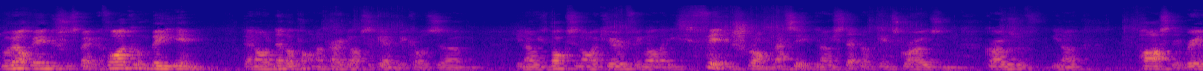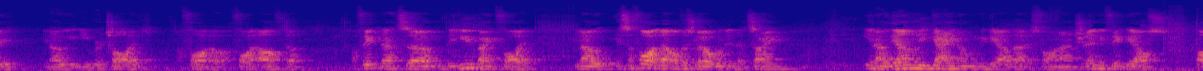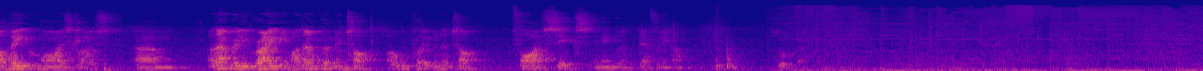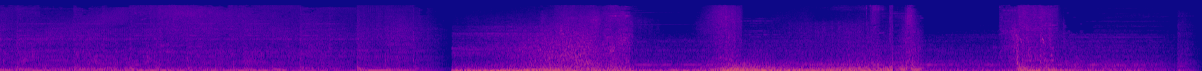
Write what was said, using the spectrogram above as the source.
without being disrespectful, if I couldn't beat him, then I'd never put on a pair of gloves again because um, you know his boxing IQ, everything like that. He's fit and strong. That's it. You know, he stepped up against Groves and Groves was you know past it really. You know, he, he retired a fight a fight after. I think that um, the Eubank fight. You know, it's a fight that obviously I wouldn't entertain. You know, the only gain I'm going to get out of that is financial. Anything else, I'll beat with my eyes closed. Um, I don't really rate him. I don't put him in top. I wouldn't put him in the top five, six in England. Definitely not. Super.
